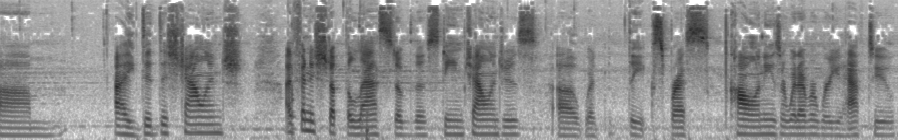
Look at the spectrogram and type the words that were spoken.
um, I did this challenge, I finished up the last of the Steam challenges uh, with the Express colonies or whatever, where you have to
